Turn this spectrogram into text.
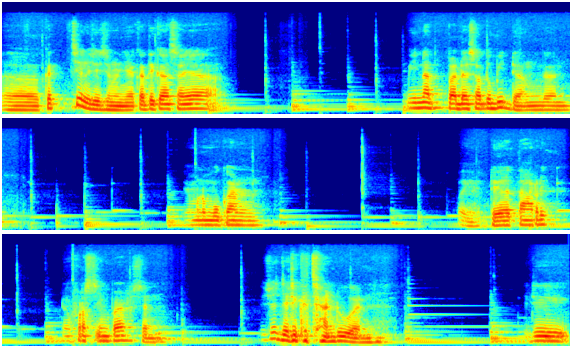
uh, kecil sih sebenarnya. Ketika saya minat pada satu bidang dan saya menemukan apa ya daya tarik the first impression bisa jadi kecanduan. Jadi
